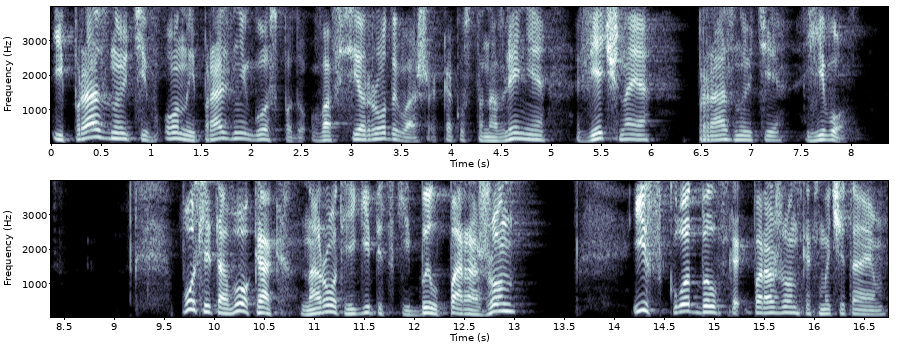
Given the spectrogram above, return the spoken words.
и празднуйте в он и праздник Господу во все роды ваши, как установление вечное, празднуйте его». После того, как народ египетский был поражен, и скот был поражен, как мы читаем,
